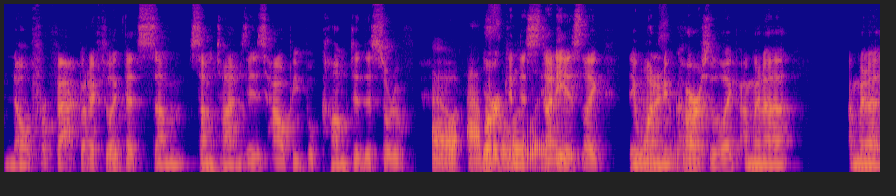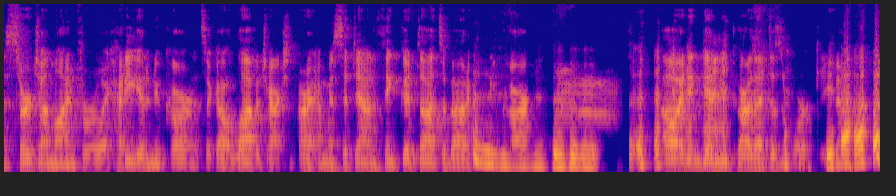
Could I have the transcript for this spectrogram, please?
know for a fact but i feel like that's some sometimes is how people come to this sort of oh, work and this study is like they want a new car so they're like i'm gonna i'm gonna search online for like how do you get a new car and it's like oh law of attraction all right i'm gonna sit down and think good thoughts about a new car oh i didn't get a new car that doesn't work you know Yeah.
